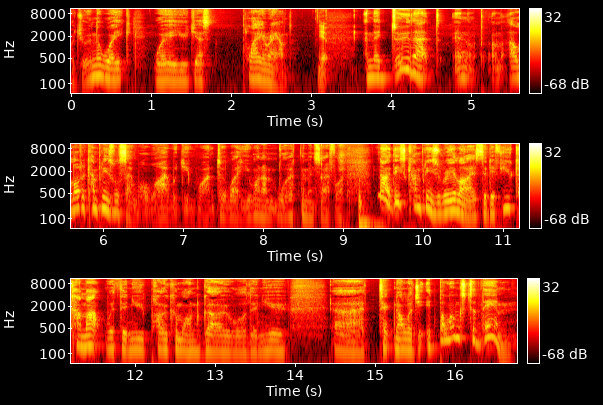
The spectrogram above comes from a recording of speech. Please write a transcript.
or during the week where you just play around. Yep. And they do that and a lot of companies will say well why would you want to why you want to work them and so forth? No these companies realize that if you come up with the new pokemon go or the new uh, technology. It belongs to them.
